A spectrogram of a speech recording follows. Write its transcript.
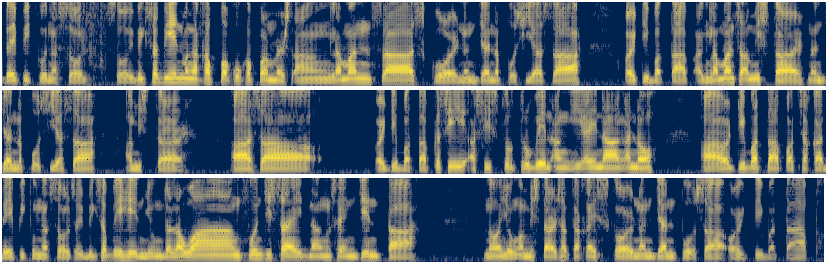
dipiconazole. So, ibig sabihin mga kapwa ko ka-farmers, ang laman sa score, nandyan na po siya sa Ortibatap. Ang laman sa Amistar, nandyan na po siya sa Amistar. Uh, sa Ortibatap. Kasi acetyltroven ang iay ng ano, uh, Ortibatap at saka dipiconazole. So, ibig sabihin, yung dalawang fungicide ng Syngenta, no, yung Amistar at saka score, nandyan po sa Ortibatap.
